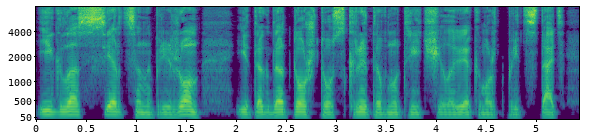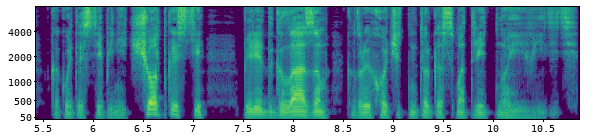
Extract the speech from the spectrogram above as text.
и глаз сердца напряжен, и тогда то, что скрыто внутри человека, может предстать в какой-то степени четкости перед глазом, который хочет не только смотреть, но и видеть.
